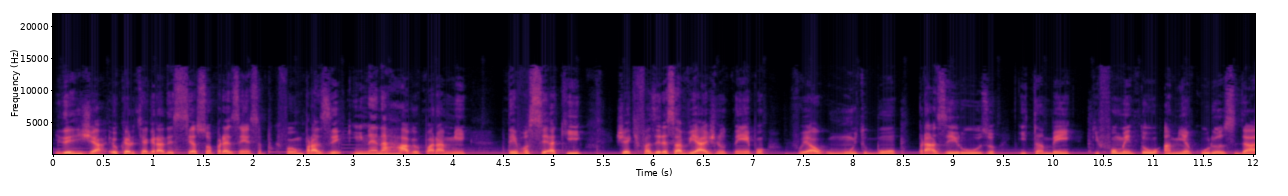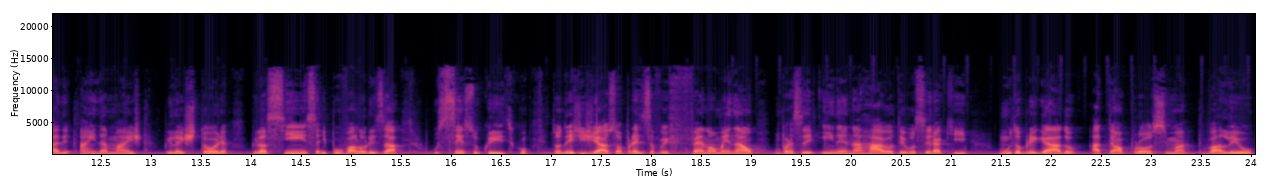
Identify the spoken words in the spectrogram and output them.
E desde já eu quero te agradecer a sua presença, porque foi um prazer inenarrável para mim ter você aqui, já que fazer essa viagem no tempo foi algo muito bom, prazeroso e também que fomentou a minha curiosidade ainda mais pela história, pela ciência e por valorizar o senso crítico. Então, desde já, sua presença foi fenomenal, um prazer inenarrável ter você aqui. Muito obrigado, até uma próxima, valeu,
